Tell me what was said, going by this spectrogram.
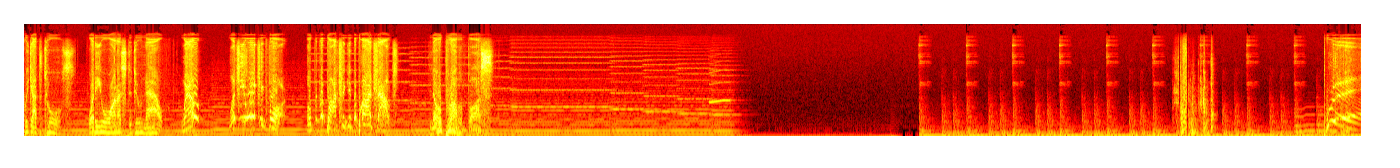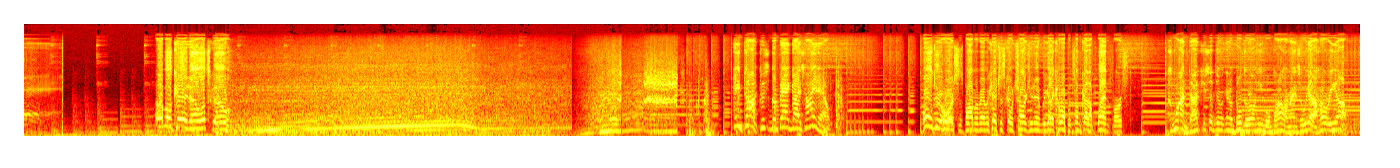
We got the tools. What do you want us to do now? Well, what are you waiting for? Open the box and get the parts out! No problem, boss. Okay now, let's go. Hey Doc, this is the bad guy's hideout. Hold your horses, Bomberman. We can't just go charging in. We gotta come up with some kind of plan first. Come on, Doc, you said they were gonna build their own evil Bomberman, so we gotta hurry up.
